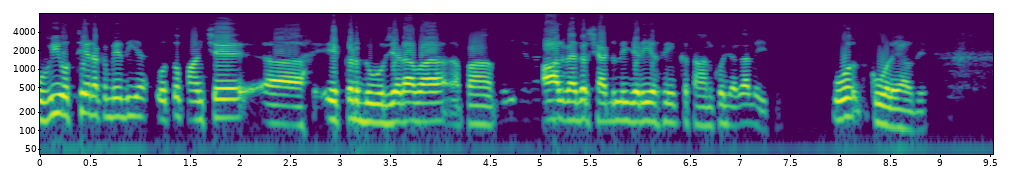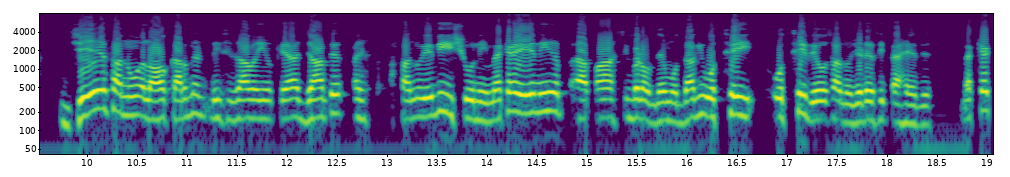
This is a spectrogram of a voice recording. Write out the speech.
ਉਹ ਵੀ ਉੱਥੇ ਰਕਬੇ ਦੀ ਆ। ਉਹ ਤੋਂ 5-6 ਏਕੜ ਦੂਰ ਜਿਹੜਾ ਵਾ ਆਪਾਂ ਆਲ ਵੈਦਰ ਸ਼ੈੱਡ ਲਈ ਜਿਹੜੀ ਅਸੀਂ ਕਿਸਾਨ ਕੋ ਜਗ੍ਹਾ ਲਈ ਸੀ ਉਹ ਕੋਲ ਆ ਉਹਦੇ। ਜੇ ਸਾਨੂੰ ਅਲਾਉ ਕਰਨ ਡੀਸੀ ਸਾਹਿਬ ਨੇ ਕਿਹਾ, ਜਾਂ ਤੇ ਸਾਨੂੰ ਇਹ ਵੀ ਇਸ਼ੂ ਨਹੀਂ। ਮੈਂ ਕਿਹਾ, ਇਹ ਨਹੀਂ ਆਪਾਂ ਅਸੀਂ ਬਣਾਉਂਦੇ ਮੁੱਦਾ ਕਿ ਉੱਥੇ ਹੀ ਉੱਥੇ ਹੀ ਦਿਓ ਸਾਨੂੰ ਜਿਹੜੇ ਅਸੀਂ ਪੈਸੇ ਦੇ। ਮੈਂ ਕਿਹਾ,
